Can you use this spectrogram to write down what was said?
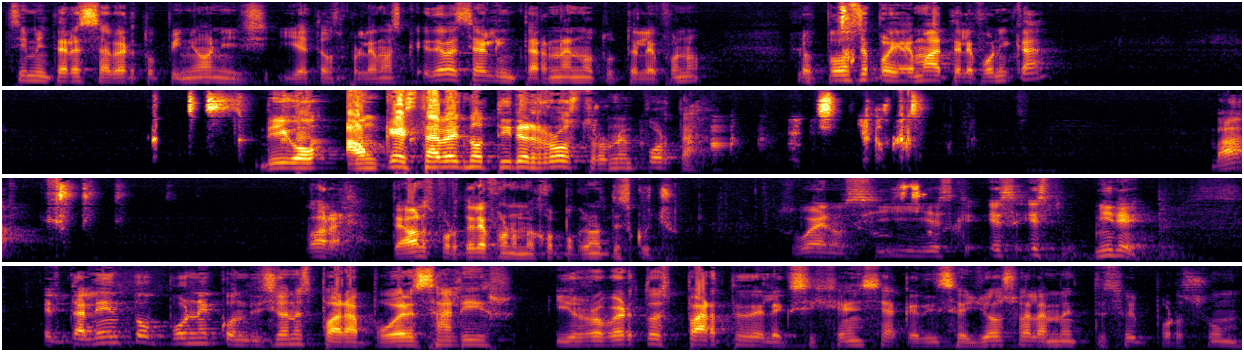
Sí me interesa saber tu opinión y, ya tenemos problemas. Debe ser el internet, no tu teléfono. ¿Lo podemos hacer por llamada telefónica? Digo, aunque esta vez no tires rostro, no importa. ¿Va? Ahora, te vamos por teléfono mejor porque no te escucho. Pues bueno, sí, es que, es, es, mire, el talento pone condiciones para poder salir y Roberto es parte de la exigencia que dice yo solamente soy por Zoom,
